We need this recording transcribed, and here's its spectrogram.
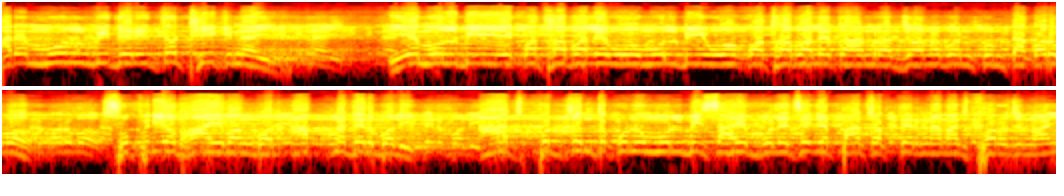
আরে মুলবিদেরই তো ঠিক নেই। এ মুলবি, এ কথা বলে, ও মুলবি, ও কথা বলে, তো আমরা জনগণ কোনটা করব? সুপ্রিয় ভাই এবং বোন, আপনাদের বলি, আজ পর্যন্ত কোন মুলবি সাহেব বলেছে যে পাঁচ অক্তের নামাজ ফরজ নয়।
